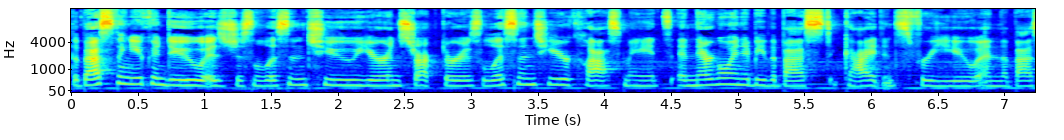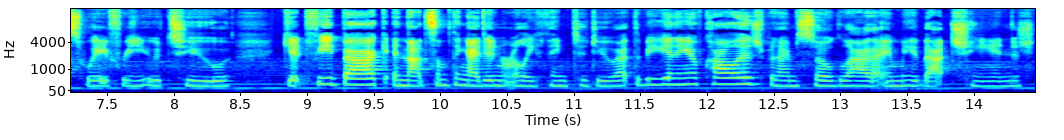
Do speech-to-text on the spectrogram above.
the best thing you can do is just listen to your instructors, listen to your classmates, and they're going to be the best guidance for you and the best way for you to get feedback. And that's something I didn't really think to do at the beginning of college, but I'm so glad I made that change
